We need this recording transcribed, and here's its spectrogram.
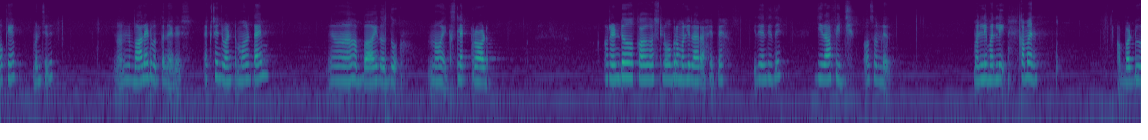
ఓకే మంచిది. నన్ను బాగాలేడు వస్తున్నాయి guys exchange one more time. అబ్బా ఇది వద్దు నో ఎక్స్లెక్ట్ రాడ్ రెండు స్లో స్లోబ్ర మళ్ళీ రారా అయితే? ఇదేంటి ఇది? జిరాఫిజ్. అవసరం లేదు. మళ్ళీ మళ్ళీ. Come on. అబ్బడ్డు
